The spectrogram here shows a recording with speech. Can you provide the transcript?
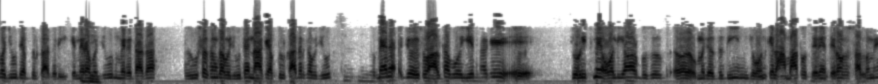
وجود عبد القادری. کہ میرا وجود میرے دادا حضور وسلم کا وجود ہے نہ کہ عبد القادر کا وجود۔ تو میرا جو سوال تھا وہ یہ تھا کہ جو اتنے اولیاء اور بزرگ اور مجدین جو ان کے الحامات ہوتے رہے تیرہ سو سالوں میں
